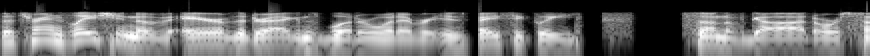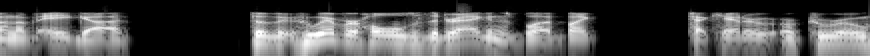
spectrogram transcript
The translation of heir of the dragon's blood or whatever is basically son of God or son of a god. So that whoever holds the dragon's blood, like Takeru or Kuro,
